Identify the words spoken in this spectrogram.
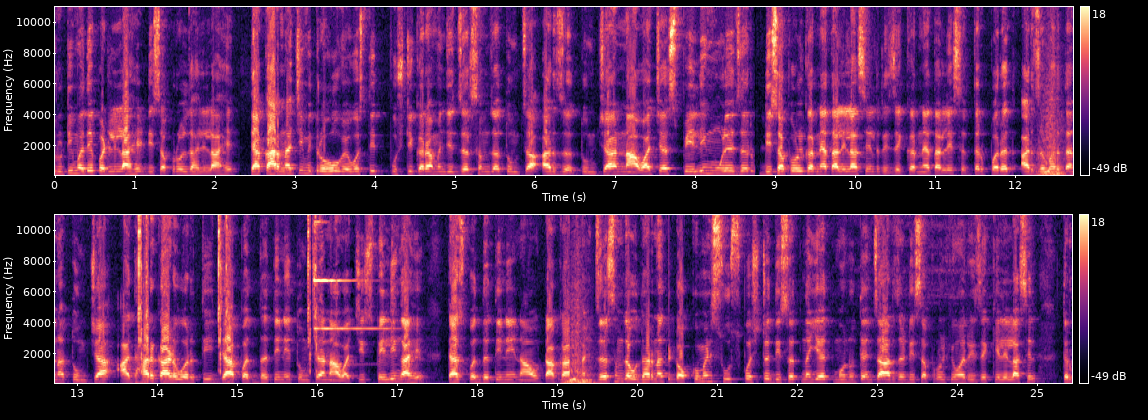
त्रुटीमध्ये पडलेला आहे डिसअप्रूव्हल झालेला आहे. त्या कारणाची मित्र हो व्यवस्थित पुष्टी करा. म्हणजे जर समजा तुमचा अर्ज तुमच्या नावाच्या स्पेलिंगमुळे जर डिसअप्रूव्हल करण्यात आलेला असेल रिजेक्ट करण्यात आले असेल तर परत अर्ज भरताना तुमच्या आधार कार्डवरती ज्या पद्धतीने तुमच्या नावाची स्पेलिंग आहे त्याच पद्धतीने नाव टाका. आणि जर समजा उदाहरणार्थ डॉक्युमेंट सुस्पष्ट दिसत नाही आहेत म्हणून त्यांचा अर्ज डिसअप्रूव्हल किंवा रिजेक्ट केलेला असेल तर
